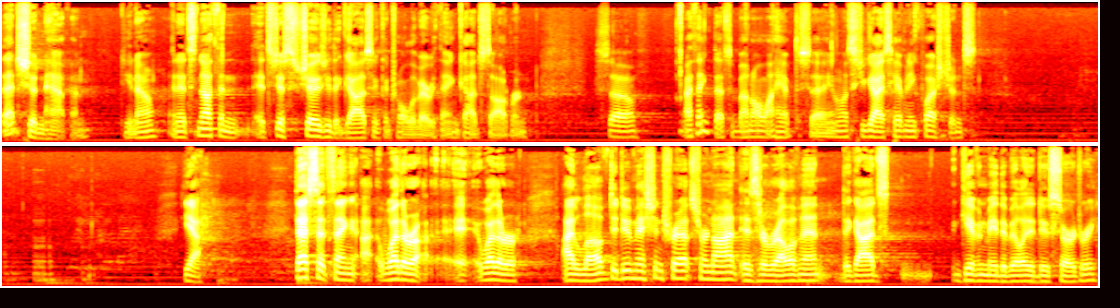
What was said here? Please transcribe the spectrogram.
that shouldn't happen, you know. And it's nothing. It just shows you that God's in control of everything. God's sovereign. So, I think that's about all I have to say. Unless you guys have any questions. Yeah, that's the thing. Whether eh, whether I love to do mission trips or not is irrelevant. The God's given me the ability to do surgery.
